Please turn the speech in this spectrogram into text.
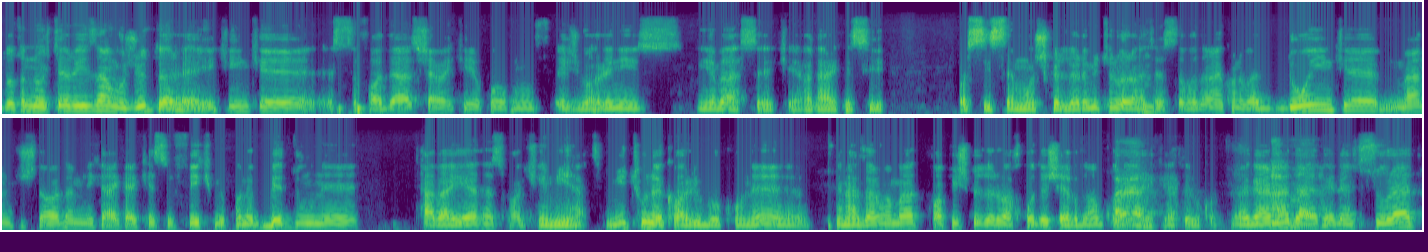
دو تا نکته ریز هم وجود داره. یکی اینکه استفاده از شبکه ققنوس اجباری نیست. یه بحثه که حالا هر کسی با سیستم مشکل داره می‌تونه راحت استفاده نکنه. و دو اینکه من پیشنهادم اینه که اگر کسی فکر می‌کنه بدون تبعیت از حاکمیت می‌تونه کاری بکنه به نظر من باید پا پیش بذاره و خودش اقدام کنه آره. حرکتی بکنه وگرنه در غیر صورت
